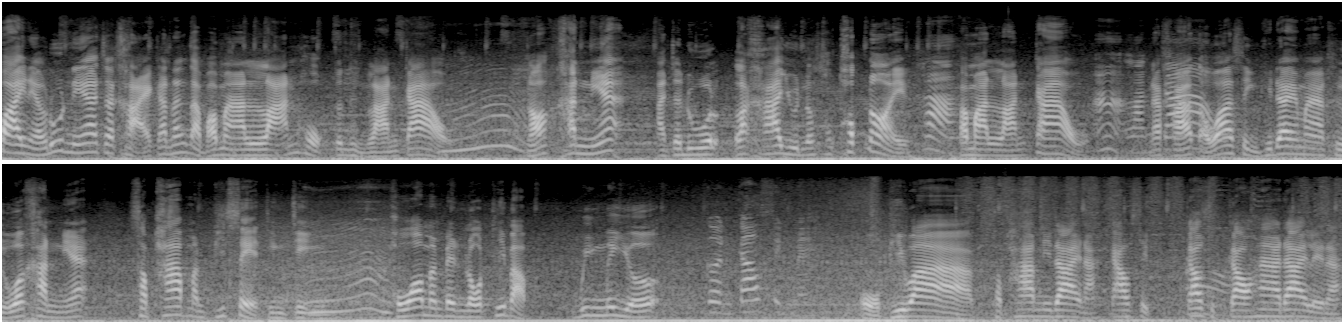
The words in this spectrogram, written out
ไปเนี่ยรุ่นนี้จะขายกันตั้งแต่ประมาณล้านหกจนถึงล้านเก้าอืมเนาะคันเนี้ยอาจจะดูราคาอยู่ในท็อปๆหน่อยค่ะประมาณล้านเก้าอะร้านนะคะเก้แต่ว่าสิ่งที่ได้มาคือว่าคันเนี้ยสภาพมันพิเศษจริงอืมๆเพราะว่ามันเป็นรถที่แบบวิ่งไม่เยอะ เกิน 90ไหมโอ้พี่ว่าสภาพนี่ได้นะ 90 90 95 ได้เลยนะ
